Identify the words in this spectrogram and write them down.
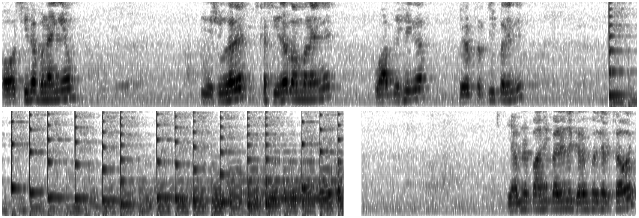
और सिरप बनाएँगे हम। ये शुगर है इसका सिरप हम बनाएँगे। वो आप देखिएगा फिर हम तरतीब करेंगे। ये हमने पानी पहले से गर्म करके रखा हुआ है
